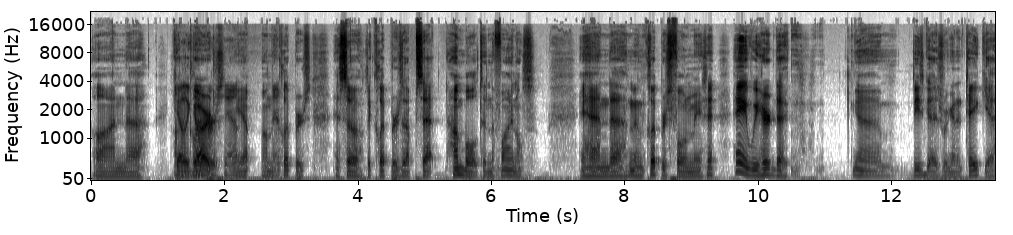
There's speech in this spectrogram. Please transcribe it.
on uh, the Kelly Guard. Klippers, yeah. Yep, on the Yep. Klippers, and so the Klippers upset Humboldt in the finals, and, uh, then the Klippers phoned me and said, "Hey, we heard that um, these guys were to take you.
